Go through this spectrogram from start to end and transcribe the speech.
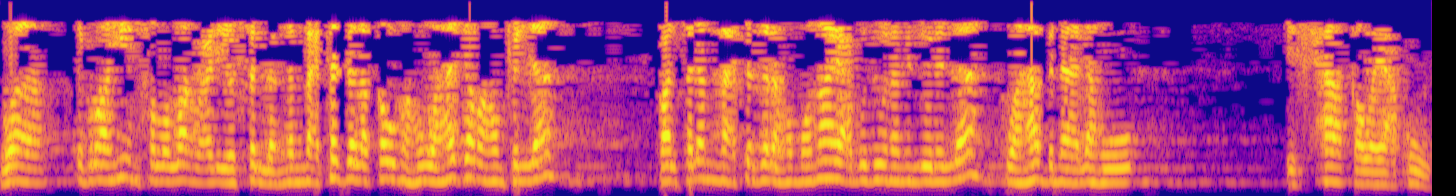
وإبراهيم صلى الله عليه وسلم لما اعتزل قومه وهجرهم في الله قال فلما اعتزلهم وما يعبدون من دون الله وهبنا له إسحاق ويعقوب.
